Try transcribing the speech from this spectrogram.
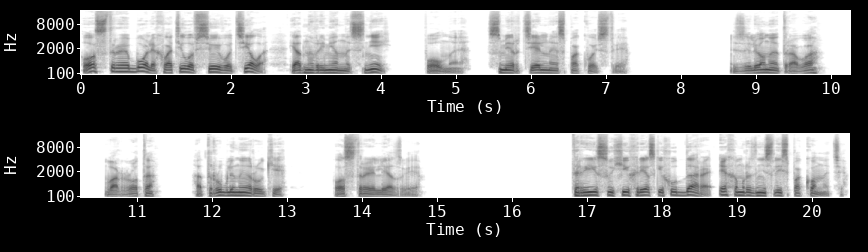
острая боль охватила все его тело, и одновременно с ней полное, смертельное спокойствие. Зеленая трава, ворота, отрубленные руки, острое лезвие. Три сухих резких удара эхом разнеслись по комнате.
